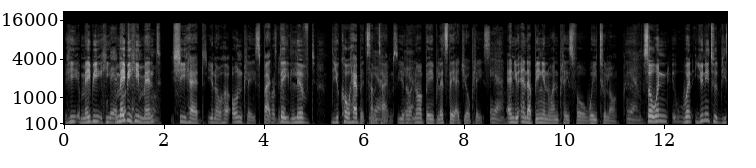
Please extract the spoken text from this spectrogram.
He maybe he Their maybe daughter. he meant mm. she had you know her own place, but Probably. they lived. You cohabit Yeah, sometimes. You know, yeah. no, babe, let's stay at your place. Yeah. and you end up being in one place for way too long. Yeah. So when when you need to be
